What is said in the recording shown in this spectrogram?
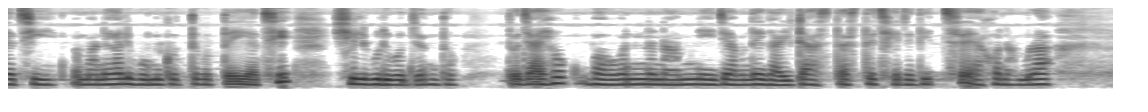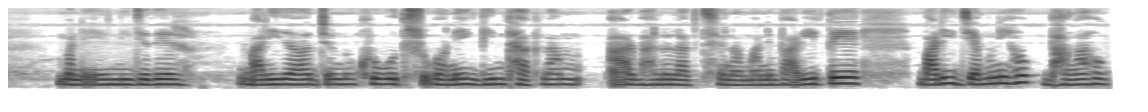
গেছি মানে খালি বমি করতে করতেই গেছি শিলিগুড়ি পর্যন্ত। তো যাই হোক, ভগবানের নাম নিয়ে যে আমাদের গাড়িটা আস্তে আস্তে ছেড়ে দিচ্ছে, এখন আমরা মানে নিজেদের বাড়ি যাওয়ার জন্য খুব উৎসুক। অনেক দিন থাকলাম, আর ভালো লাগছে না। মানে বাড়িতে, বাড়ি যেমনই হোক, ভাঙা হোক,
